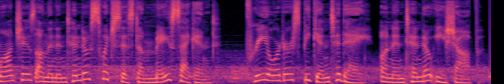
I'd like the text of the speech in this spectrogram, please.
launches on the Nintendo Switch system May 2nd. Pre orders begin today on Nintendo eShop.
